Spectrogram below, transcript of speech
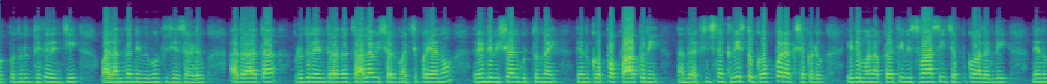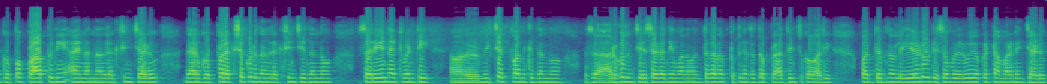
పునరుద్ధీకరించి వాళ్ళందరినీ విముక్తి చేశాడు. ఆ తర్వాత వృద్ధులైన తర్వాత చాలా విషయాలు మర్చిపోయాను. రెండు విషయాలు గుర్తున్నాయి. నేను గొప్ప పాపిని నన్ను రక్షించిన క్రీస్తు గొప్ప రక్షకుడు. ఇది మన ప్రతి విశ్వాసి చెప్పుకోవాలండి. నేను గొప్ప పాపిని ఆయన నన్ను రక్షించాడు. నేను గొప్ప రక్షకుడు నన్ను రక్షించి నన్ను సరైనటువంటి నిత్యత్వానికి నన్ను అర్హులను చేశాడని మనం ఎంతగానో కృతజ్ఞతతో ప్రార్థించుకోవాలి. పద్దెనిమిది వందల ఏడు డిసెంబర్ ఇరవై ఒకటిన మరణించాడు.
